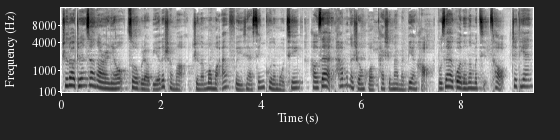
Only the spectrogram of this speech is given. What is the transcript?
知道真相的二牛做不了别的什么，只能默默安抚一下辛苦的母亲。好在他们的生活开始慢慢变好，不再过得那么紧凑。这天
